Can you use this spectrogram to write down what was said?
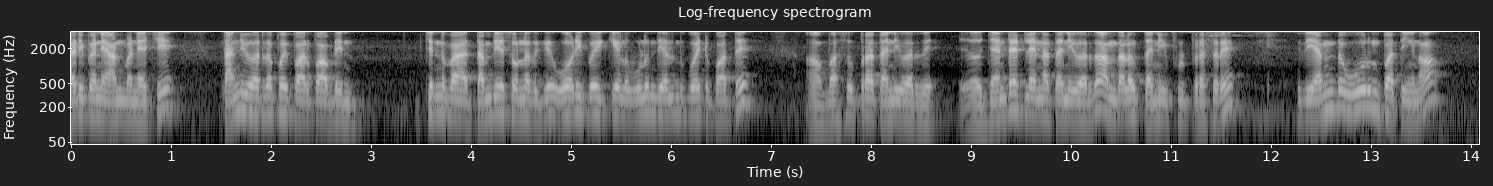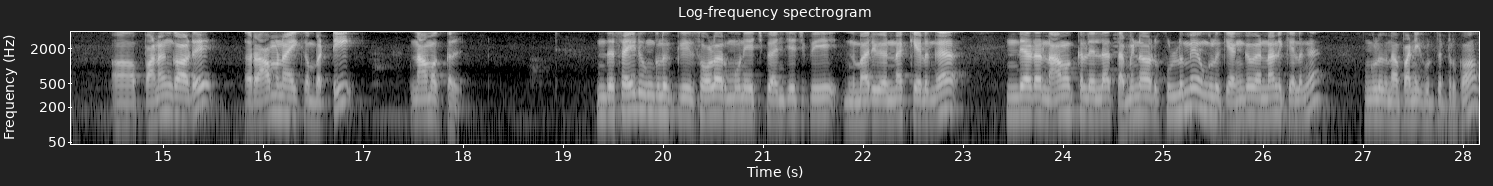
ரெடி பண்ணி ஆன் பண்ணியாச்சு. தண்ணி வருதா போய் பார்ப்பா அப்படின்னு சின்ன ப தம்பியை சொன்னதுக்கு ஓடி போய் கீழே உளுந்து எழுந்து போயிட்டு பார்த்து சூப்பராக தண்ணி வருது. ஜென்ரேட்டில் என்ன தண்ணி வருதோ அந்த அளவுக்கு தண்ணி ஃபுல் ப்ரெஷரு இது எந்த ஊருன்னு பார்த்தீங்கன்னா பனங்காடு ராமநாயக்கம்பட்டி நாமக்கல். இந்த சைடு உங்களுக்கு சோலார் மூணு ஹெச்பி அஞ்சு ஹெச்பி இந்த மாதிரி வேணுன்னா கேளுங்க. இந்த இடம் நாமக்கல் இல்லை தமிழ்நாடு ஃபுல்லுமே உங்களுக்கு எங்கே வேணாலும் கேளுங்க. உங்களுக்கு நான் பண்ணி கொடுத்துட்ருக்கோம்.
